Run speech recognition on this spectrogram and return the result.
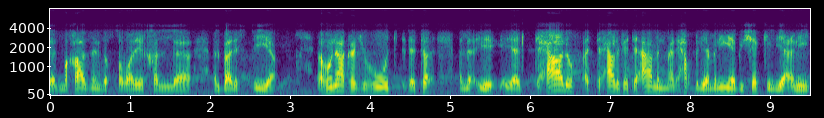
المخازن للصواريخ البالستية. هناك جهود التحالف التحالف يتعامل مع الحرب اليمنية بشكل يعني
